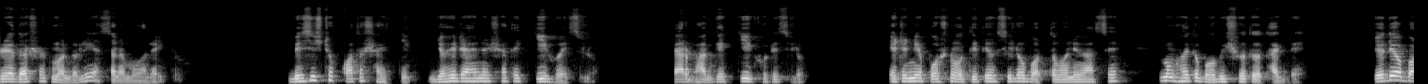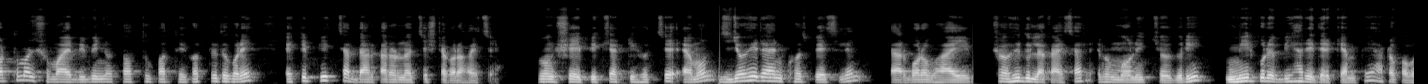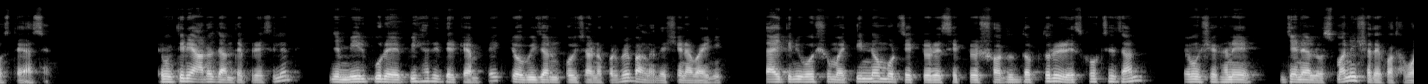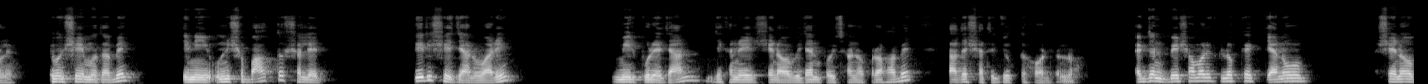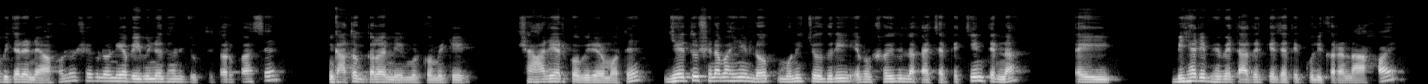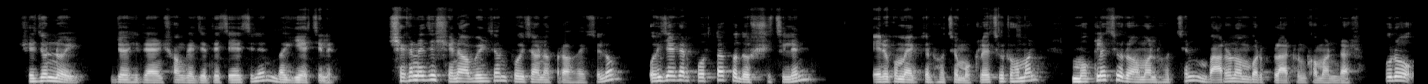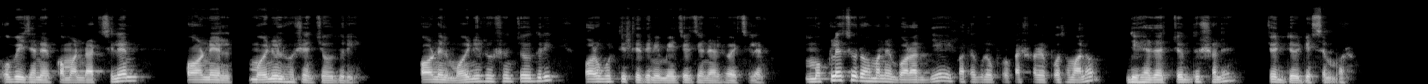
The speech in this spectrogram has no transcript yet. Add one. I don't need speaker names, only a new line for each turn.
প্রিয় দর্শক মন্ডলী আসসালামু আলাইকুম। বিশিষ্ট কথা সাহিত্যিক জহির রায়হানের সাথে কি হয়েছিল? তার ভাগ্যে কি ঘটেছিল? এটা নিয়ে প্রশ্ন অতীতেও ছিল, বর্তমানেও আছে এবং হয়তো ভবিষ্যতেও থাকবে। যদিও বর্তমান সময়ে বিভিন্ন তথ্য তথ্যপত্র একত্রিত করে একটি পিকচার দাঁড় করানোর চেষ্টা করা হয়েছে এবং সেই পিকচারটি হচ্ছে এমন। জহির রায়হান খোঁজ পেয়েছিলেন তার বড় ভাই শহীদুল্লাহ কায়সার এবং মনির চৌধুরী মিরপুরে বিহারীদের ক্যাম্পে আটক অবস্থায় আছেন। এবং তিনি আরও জানতে পেরেছিলেন যে মিরপুরে বিহারীদের ক্যাম্পে একটি অভিযান পরিচালনা করবে বাংলাদেশ সেনাবাহিনী। তাই তিনি ওই সময় তিন নম্বর সেক্টরে সেক্টর সদর দপ্তরে রেস করতে যান এবং সেখানে জেনারেল ওসমানীর সাথে কথা বলেন। এবং সেই মোতাবেক তিনি উনিশশো বাহাত্তর সালের তিরিশে জানুয়ারি মিরপুরে যান, যেখানে সেনা অভিযান পরিচালনা করা হবে তাদের সাথে যুক্ত হওয়ার জন্য। একজন বেসামরিক লোককে কেন সেনা অভিযানে নেওয়া হলো সেগুলো নিয়ে বিভিন্ন ধরনের যুক্তিতর্ক আছে। ঘাতক দলের নির্মূল কমিটির শাহরিয়ার কবিরের মতে, যেহেতু সেনাবাহিনীর লোক মনির চৌধুরী এবং শহীদুল্লাহ কাচারকে চিনতেন না, তাই বিহারি ভেবে তাদেরকে যাতে গুলি করা না হয়, সেজন্যই জহির রায়ন সঙ্গে যেতে চেয়েছিলেন বা গিয়েছিলেন। সেখানে যে সেনা অভিযান পরিচালনা করা হয়েছিল, ওই জায়গার প্রত্যক্ষদর্শী ছিলেন এরকম একজন হচ্ছে মোখলেসুর রহমান। মোখলেসুর রহমান হচ্ছেন বারো নম্বর প্লাটুন কমান্ডার। পুরো অভিযানের কমান্ডার ছিলেন কর্নেল মইনুল হোসেন চৌধুরী। কর্নেল মইনুল হোসেন চৌধুরী। পরবর্তীতে তিনি মেজর জেনারেল হয়েছিলেন। মোখলেসুর রহমানের বরাত দিয়ে এই কথাগুলো প্রকাশ করে প্রথম আলো দুই হাজার চোদ্দ সালে চোদ্দই ডিসেম্বর।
